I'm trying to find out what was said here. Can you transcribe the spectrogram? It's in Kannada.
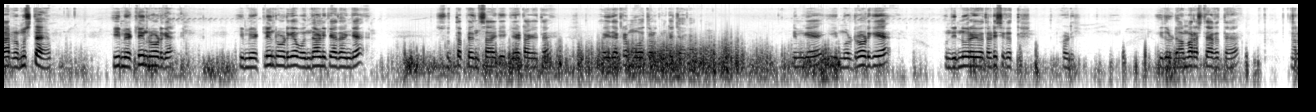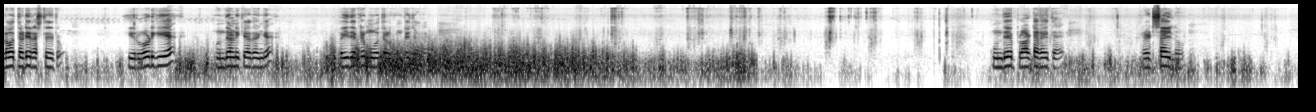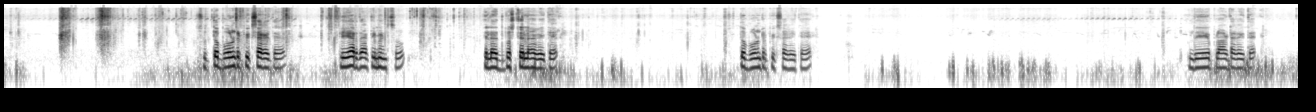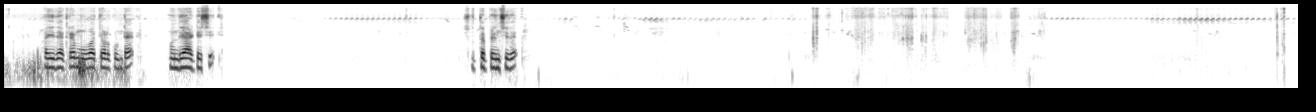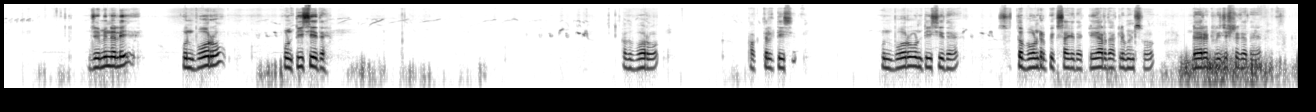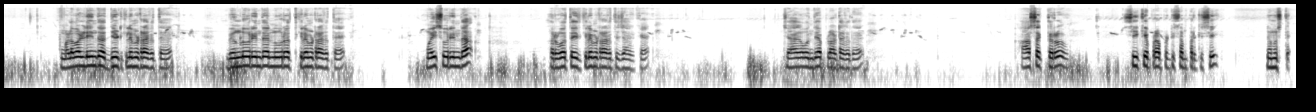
ಸರ್, ನಮಸ್ತೆ. ಈ ಮೆಟ್ಲಿಂಗ್ ರೋಡ್ಗೆ, ಈ ಮೆಟ್ಲಿಂಗ್ ರೋಡ್ಗೆ ಹೊಂದಾಣಿಕೆ ಆದಂಗೆ ಸುತ್ತ ಪೆನ್ಸಾಗಿ ಗೇಟ್ ಆಗೈತೆ. ಐದು ಎಕರೆ ಮೂವತ್ತೇಳು ಗುಂಟೆ ಜಾಗ. ನಿಮಗೆ ಈ ಮೊಡ್ ರೋಡ್ಗೆ ಒಂದು ಇನ್ನೂರೈವತ್ತು ಅಡಿ ಸಿಗುತ್ತೆ. ನೋಡಿ, ಇದು ಡಾಂಬರ್ ರಸ್ತೆ ಆಗುತ್ತೆ. ನಲವತ್ತಡಿ ರಸ್ತೆ ಇದು. ಈ ರೋಡ್ಗೆ ಹೊಂದಾಣಿಕೆ ಆದಂಗೆ ಐದು ಎಕರೆ ಮೂವತ್ತೇಳು ಗುಂಟೆ ಜಾಗ. ಮುಂದೆ ಪ್ಲಾಟ್ ಆಗೈತೆ ರೆಡ್ ಸಾಯಿಲು ಸುತ್ತ ಬೌಂಡ್ರಿ ಫಿಕ್ಸ್ ಆಗೈತೆ. ಕ್ಲಿಯರ್ ಡಾಕ್ಯುಮೆಂಟ್ಸು ಎಲ್ಲ ಎಲ್ಲ ಆಗೈತೆ. ಸುತ್ತ ಬೌಂಡ್ರಿ ಫಿಕ್ಸ್ ಆಗೈತೆ. ಒಂದೇ ಪ್ಲಾಟ್ ಆಗೈತೆ. ಐದು ಎಕರೆ ಮೂವತ್ತೇಳು ಕುಂಟೆ, ಒಂದೇ ಆರ್ ಟಿ ಸಿ ಸುತ್ತ ಫೆನ್ಸ್ ಇದೆ. ಜಮೀನಲ್ಲಿ ಒಂದು ಬೋರು, ಒಂದು ಟಿ ಸಿ ಇದೆ. ಅದು ಬೋರು, ಪಕ್ಕದಲ್ಲಿ ಟಿ ಸಿ, ಒಂದು ಬೋರು, ಒಂದು ಟಿ ಸಿ ಇದೆ. ಸುತ್ತ ಬೌಂಡ್ರಿ ಫಿಕ್ಸ್ ಆಗಿದೆ ಕ್ಲಿಯರ್ ಡಾಕ್ಯುಮೆಂಟ್ಸು ಡೈರೆಕ್ಟ್ ರಿಜಿಸ್ಟ್ರಿಗದೆ ಮಳವಳ್ಳಿಯಿಂದ ಹದಿನೆಂಟು ಕಿಲೋಮೀಟ್ರ್ ಆಗುತ್ತೆ. ಬೆಂಗಳೂರಿಂದ ನೂರತ್ತು ಕಿಲೋಮೀಟ್ರ್ ಆಗುತ್ತೆ. ಮೈಸೂರಿಂದ ಅರವತ್ತೈದು ಕಿಲೋಮೀಟ್ರ್ ಆಗುತ್ತೆ ಜಾಗಕ್ಕೆ. ಜಾಗ ಒಂದೇ ಪ್ಲಾಟ್ ಆಗುತ್ತೆ ಆಸಕ್ತರು ಸಿ ಕೆ ಪ್ರಾಪರ್ಟಿ ಸಂಪರ್ಕಿಸಿ. ನಮಸ್ತೆ.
